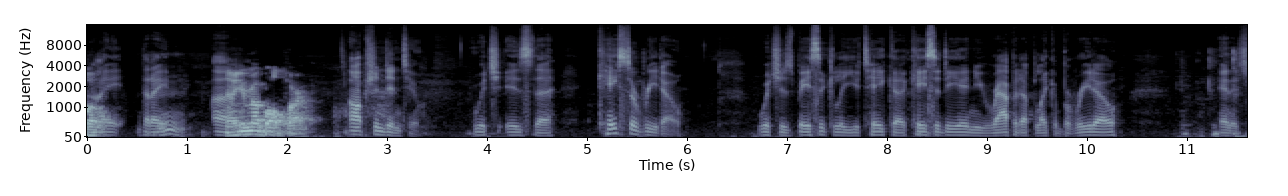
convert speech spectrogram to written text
Oh. I that I Mm. um, now you're my ballpark. optioned into, which is the quesarito, which is basically you take a quesadilla and you wrap it up like a burrito, and it's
